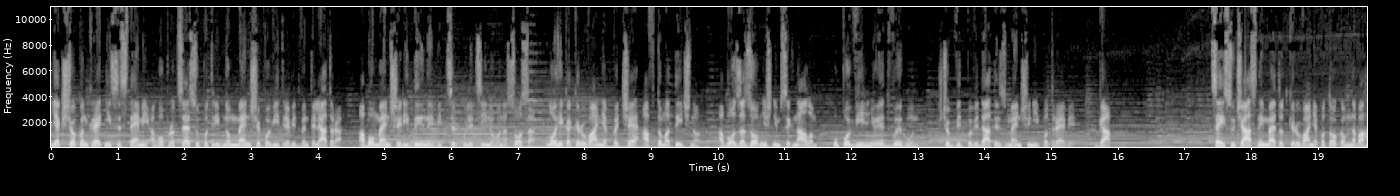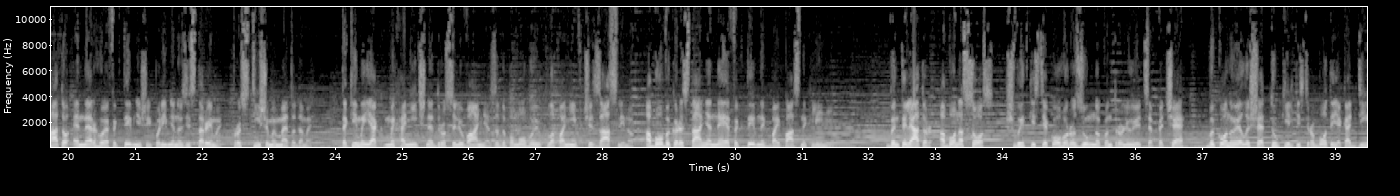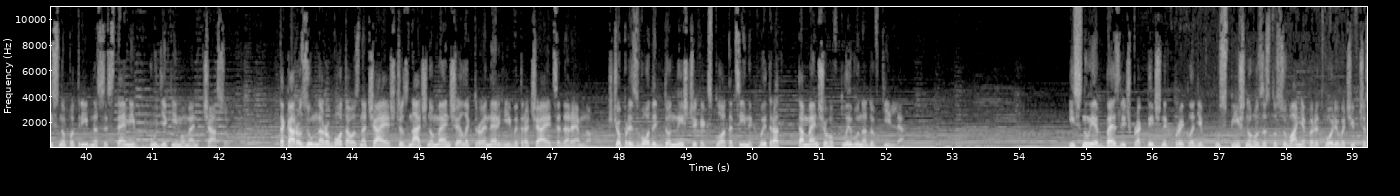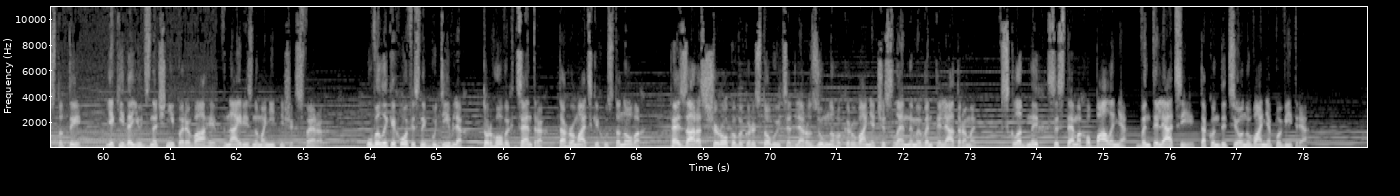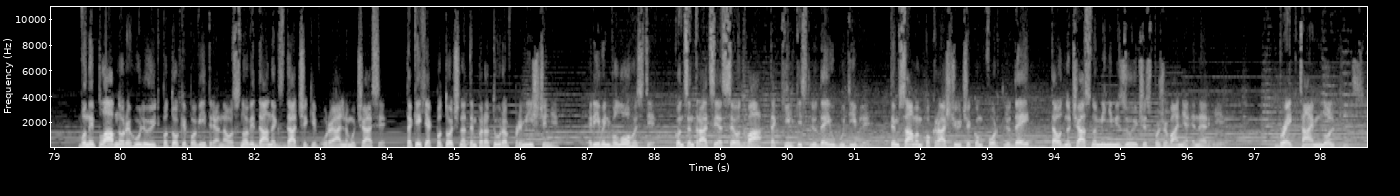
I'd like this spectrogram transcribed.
Якщо конкретній системі або процесу потрібно менше повітря від вентилятора або менше рідини від циркуляційного насоса, логіка керування пече автоматично або за зовнішнім сигналом уповільнює двигун, щоб відповідати зменшеній потребі. ГАП. Цей сучасний метод керування потоком набагато енергоефективніший порівняно зі старими, простішими методами, такими як механічне дроселювання за допомогою клапанів чи заслінок, або використання неефективних байпасних ліній. Вентилятор або насос, швидкість якого розумно контролюється пече, виконує лише ту кількість роботи, яка дійсно потрібна системі в будь-який момент часу. Така розумна робота означає, що значно менше електроенергії витрачається даремно, що призводить до нижчих експлуатаційних витрат та меншого впливу на довкілля. Існує безліч практичних прикладів успішного застосування перетворювачів частоти, які дають значні переваги в найрізноманітніших сферах. У великих офісних будівлях, торгових центрах та громадських установах ПЕ зараз широко використовуються для розумного керування численними вентиляторами в складних системах опалення, вентиляції та кондиціонування повітря. Вони плавно регулюють потоки повітря на основі даних з датчиків у реальному часі, таких як поточна температура в приміщенні, рівень вологості, концентрація СО2 та кількість людей у будівлі, тим самим покращуючи комфорт людей та одночасно мінімізуючи споживання енергії. Break Time 0 Piece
